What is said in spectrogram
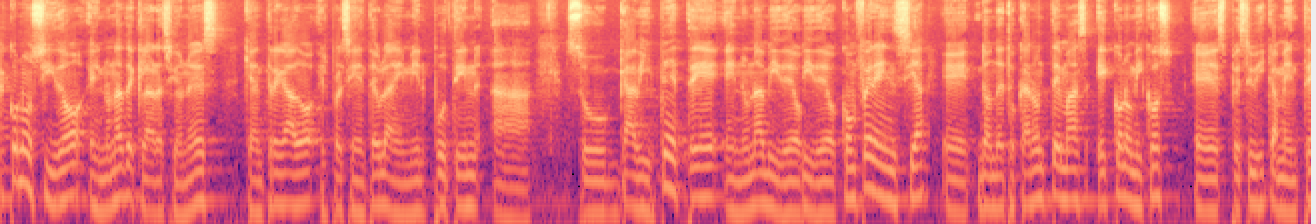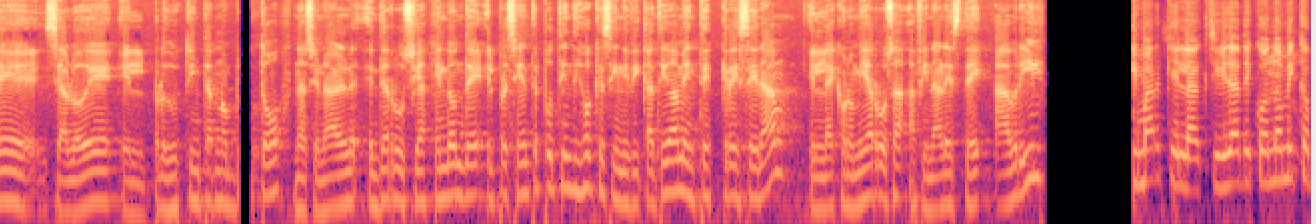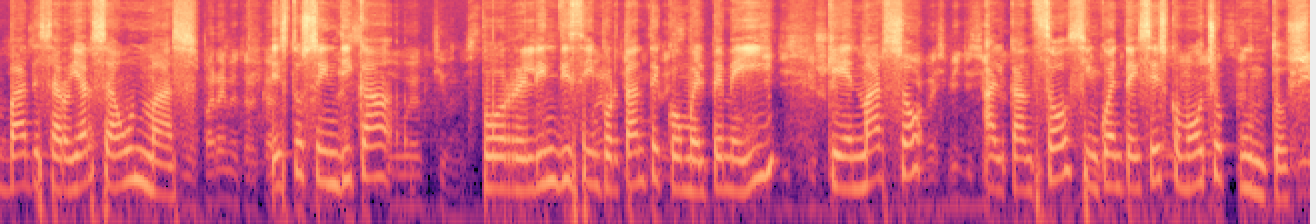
Ha conocido en unas declaraciones que ha entregado el presidente Vladimir Putin a su gabinete en una video, videoconferencia eh, donde tocaron temas económicos. Eh, específicamente se habló de el Producto Interno Bruto Nacional de Rusia, en donde el presidente Putin dijo que significativamente crecerá en la economía rusa a finales de abril que la actividad económica va a desarrollarse aún más. Esto se indica por el índice importante como el PMI, que en marzo alcanzó 56,8 puntos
